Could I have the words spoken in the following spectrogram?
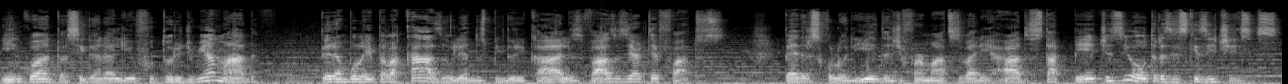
e enquanto a cigana lia o futuro de minha amada, perambulei pela casa olhando os penduricalhos, vasos e artefatos, pedras coloridas de formatos variados, tapetes e outras esquisitices.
